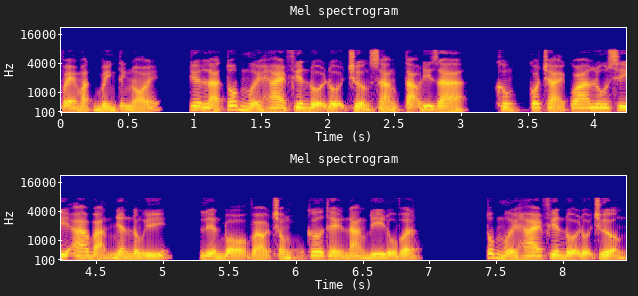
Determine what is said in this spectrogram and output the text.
vẻ mặt bình tĩnh nói, kia là top 12 phiên đội đội trưởng sáng tạo đi ra, không có trải qua lucia bản nhân đồng ý, liền bỏ vào trong cơ thể nàng đi đồ vật. Top 12 phiên đội đội trưởng.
